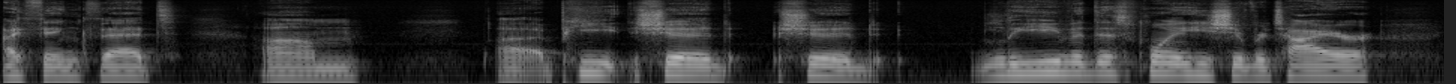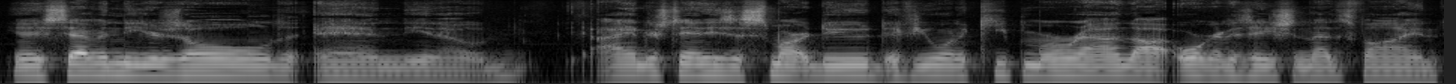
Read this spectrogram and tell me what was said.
I think that um, uh, Pete should should leave at this point. He should retire. You know, he's 70 years old, and you know, I understand he's a smart dude. If you want to keep him around the organization, that's fine.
